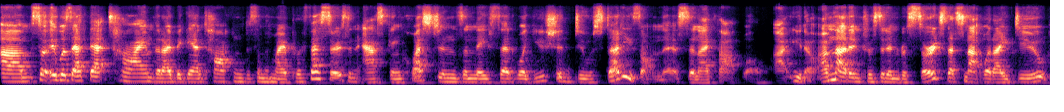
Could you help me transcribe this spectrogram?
Um, so it was at that time that I began talking to some of my professors and asking questions, and they said, "Well, you should do studies on this." And I thought, "Well, I, you know, I'm not interested in research. That's not what I do."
